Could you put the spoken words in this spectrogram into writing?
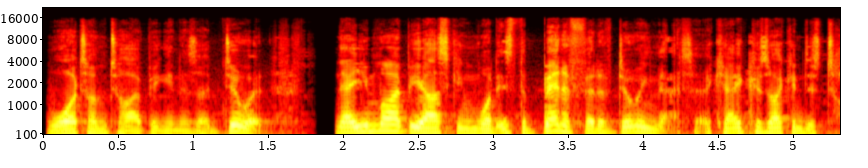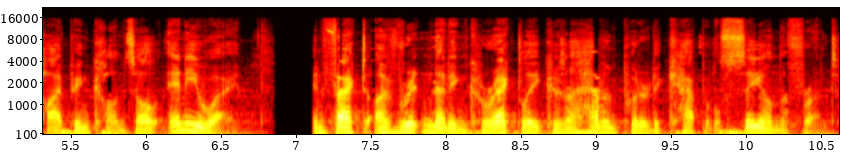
what I'm typing in as I do it. Now you might be asking what is the benefit of doing that, okay? Because I can just type in console anyway. In fact, I've written that incorrectly because I haven't put it a capital C on the front.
